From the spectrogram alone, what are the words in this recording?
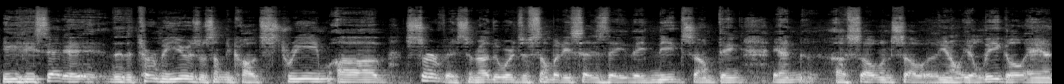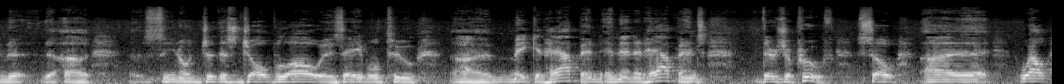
he, he said the, the term he used was something called stream of service. In other words, if somebody says they, they need something and so and so, you know, illegal, and the uh, so, you know this Joe Blow is able to uh, make it happen, and then it happens. There's your proof. So, uh, well,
